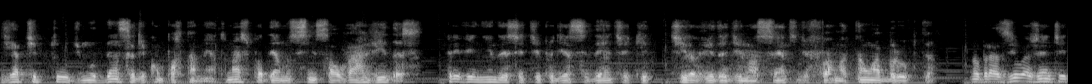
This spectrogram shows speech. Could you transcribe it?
de atitude, mudança de comportamento. Nós podemos sim salvar vidas prevenindo esse tipo de acidente que tira a vida de inocentes de forma tão abrupta. No Brasil, a gente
